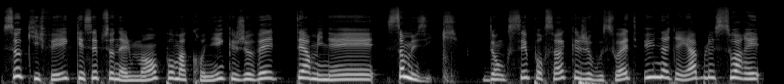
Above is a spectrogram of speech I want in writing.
Ce qui fait qu'exceptionnellement, pour ma chronique, je vais terminer sans musique. Donc c'est pour ça que je vous souhaite une agréable soirée.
